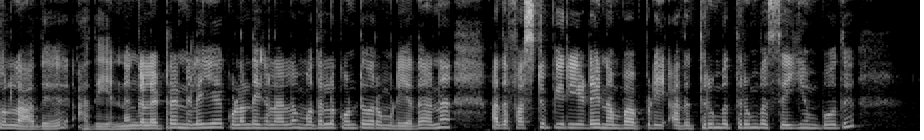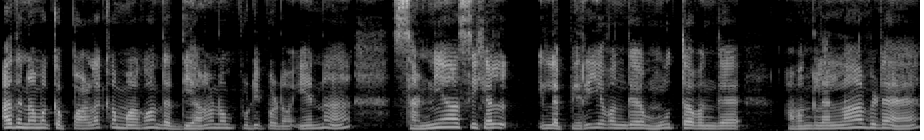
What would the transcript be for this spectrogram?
சொல்லாது அது எண்ணங்களற்ற நிலையை குழந்தைகளால் முதல்ல கொண்டு வர முடியாது. ஆனால் அதை ஃபஸ்ட்டு பீரியடே நம்ம அப்படி அதை திரும்ப திரும்ப செய்யும்போது, அது நமக்கு பழக்கமாகும். அந்த தியானம் பிடிப்படும் ஏன்னா, சந்நியாசிகள் இல்லை பெரியவங்க, மூத்தவங்க அவங்களெல்லாம் விட,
